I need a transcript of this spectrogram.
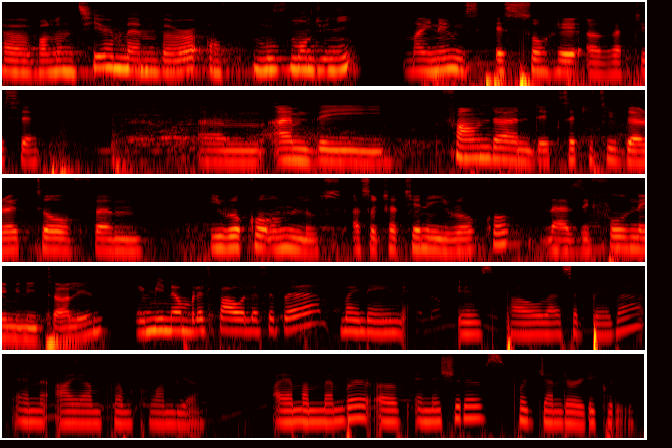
a volunteer member of Mouvement du Nid. My name is Esohe Aghatise. Um, I'm the founder and executive director of um, Iroko Onlus, Associazione Iroko. That's the full name in Italian. Mi nombre es Paola Cepeda. My name is Paola Cepeda, and I am from Colombia. I am a member of Initiatives for Gender Equity.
